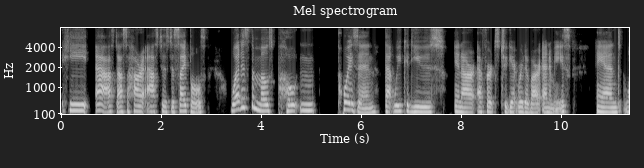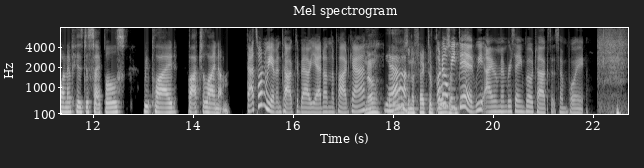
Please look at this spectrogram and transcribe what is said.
he asked, Asahara asked his disciples, what is the most potent poison that we could use in our efforts to get rid of our enemies? And one of his disciples replied, botulinum. That's one we haven't talked about yet on the podcast. No. Yeah. It was an effective poison. Oh no, we did. We I remember saying Botox at some point.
